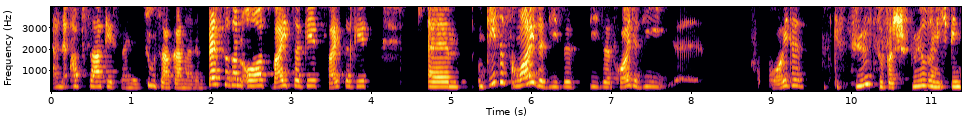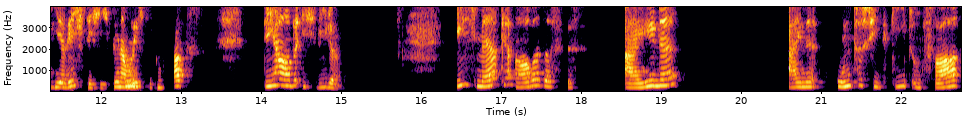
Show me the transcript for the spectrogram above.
eine Absage ist eine Zusage an einem besseren Ort, weiter geht's, weiter geht's. Ähm, und diese Freude, dieses, diese Freude, die äh, Freude, das Gefühl zu verspüren, ich bin hier richtig, ich bin am Mhm. richtigen Platz, die habe ich wieder. Ich merke aber, dass es eine, einen Unterschied gibt, und zwar,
